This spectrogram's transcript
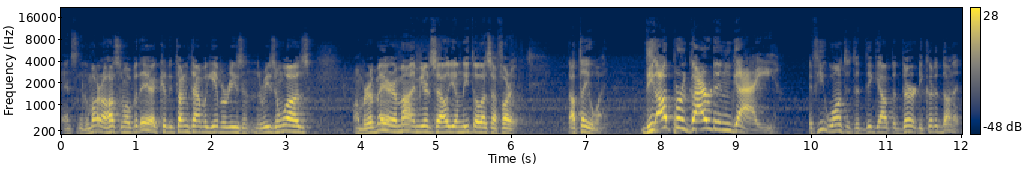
And so the Gemara Hassam over there, because the turning time we gave a reason. And The reason was, I'll tell you why. The upper garden guy, if he wanted to dig out the dirt, he could have done it.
